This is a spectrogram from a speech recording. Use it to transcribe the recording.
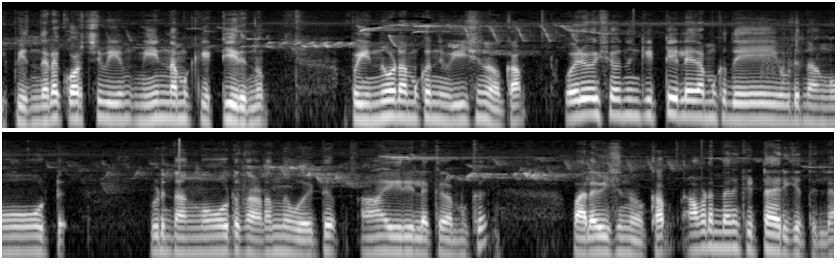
ഇപ്പോൾ ഇന്നലെ കുറച്ച് മീൻ മീൻ നമുക്ക് കിട്ടിയിരുന്നു. അപ്പോൾ ഇന്നുകൂടെ നമുക്കൊന്ന് വീശി നോക്കാം. ഒരു വീശം ഒന്നും കിട്ടിയില്ലേ? നമുക്ക് ദേ ഇവിടുന്ന് അങ്ങോട്ട് ഇവിടുന്ന് അങ്ങോട്ട് നടന്നു പോയിട്ട് ആ ഏരിയയിലൊക്കെ നമുക്ക് വല വീശി നോക്കാം. അവിടെ വരെ കിട്ടാതിരിക്കത്തില്ല.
